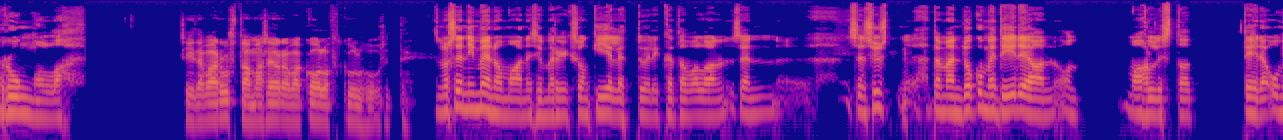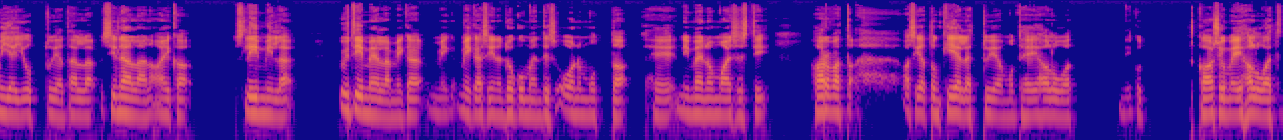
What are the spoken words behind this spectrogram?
rungolla. Siitä vaan rustaamaan seuraava Call of Kulhuu sitten. No se nimenomaan esimerkiksi on kielletty, eli tavallaan sen, sen syst- tämän dokumentin idea on, on mahdollista tehdä omia juttuja tällä sinällään aika slimmillä ytimellä, mikä, mikä siinä dokumentissa on, mutta he nimenomaisesti harvat asiat on kiellettyjä, mutta he ei halua, niin kuin Kaasium ei halua, että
